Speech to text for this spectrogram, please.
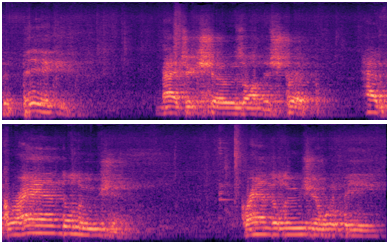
The big magic shows on the strip have grand illusion. Grand illusion would be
